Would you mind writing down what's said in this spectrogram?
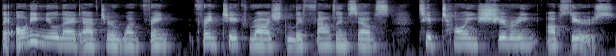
They only knew that after one frantic rush, they found themselves tiptoeing, shivering upstairs.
